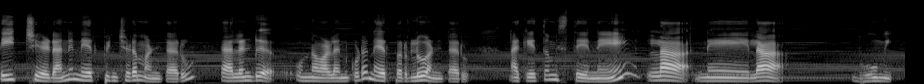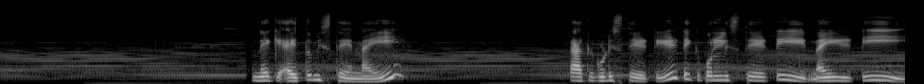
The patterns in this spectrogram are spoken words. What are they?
టీచ్ చేయడాన్ని నేర్పించడం అంటారు. టాలెంట్ ఉన్న వాళ్ళని కూడా నేర్పరులు అంటారు. నాకేతం ఇస్తేనే లా నేలా భూమి. నీకు ఐతుమిస్తేనై టాకి గుడిస్తేటి టీకి పొల్లిస్తేటి నైటి.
